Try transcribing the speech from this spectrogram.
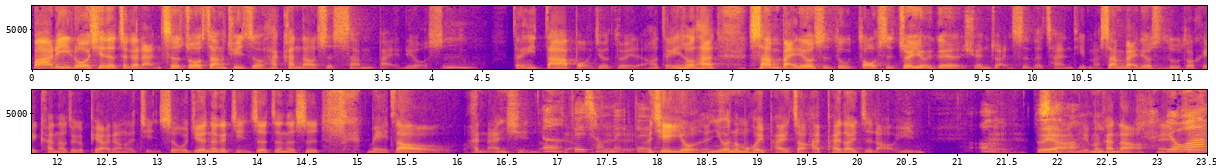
巴里洛切的这个缆车坐上去之后，他看到的是三百六十度，等于 double 就对了哈。等于说它三百六十度都是，所以有一个旋转式的餐厅嘛，三百六十度都可以看到这个漂亮的景色。我觉得那个景色真的是美到很难形容，嗯，非常美，对，而且有人又那么会拍照，还拍到一只老鹰。哦。对啊，有没有看到？有啊，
